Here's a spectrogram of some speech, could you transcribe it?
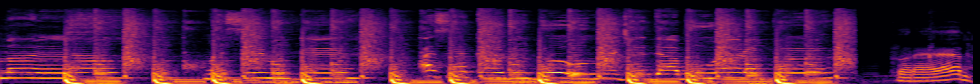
Malam masih muda Asal kau duduk macam tak buat apa Keren.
